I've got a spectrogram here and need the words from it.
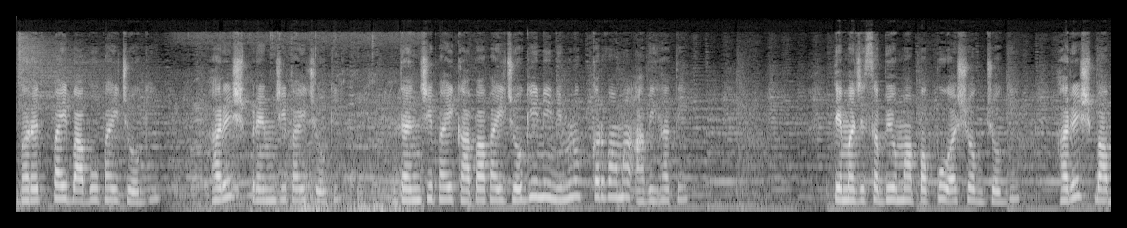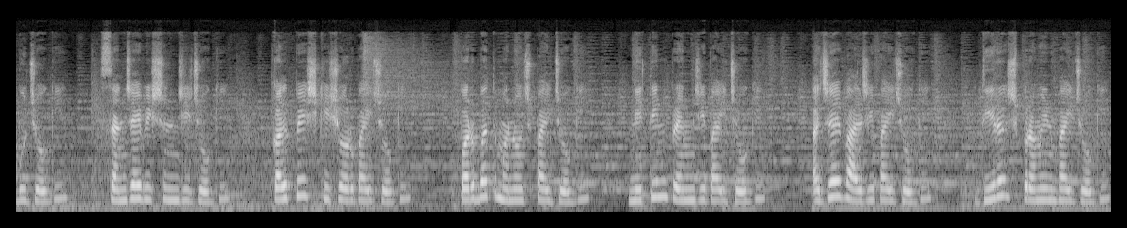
ભરતભાઈ બાબુભાઈ જોગી, હરેશ પ્રેમજીભાઈ જોગી, ધનજીભાઈ ગાભાભાઈ જોગીની નિમણૂક કરવામાં આવી હતી. તેમજ સભ્યોમાં પપ્પુ અશોક જોગી, હરેશ બાબુ જોગી, સંજય વિશનજી જોગી, કલ્પેશ કિશોરભાઈ જોગી, પરબત મનોજભાઈ જોગી, નીતિન પ્રેમજીભાઈ જોગી, અજય વાલજીભાઈ જોગી, ધીરજ પ્રવીણભાઈ જોગી,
